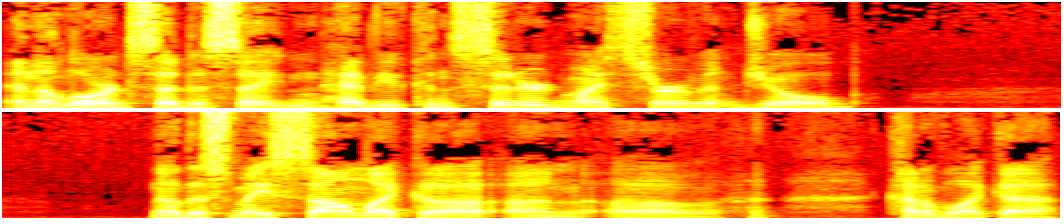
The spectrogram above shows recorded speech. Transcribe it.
And the Lord said to Satan, Have you considered my servant Job? Now, this may sound like a, an, kind of like a,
